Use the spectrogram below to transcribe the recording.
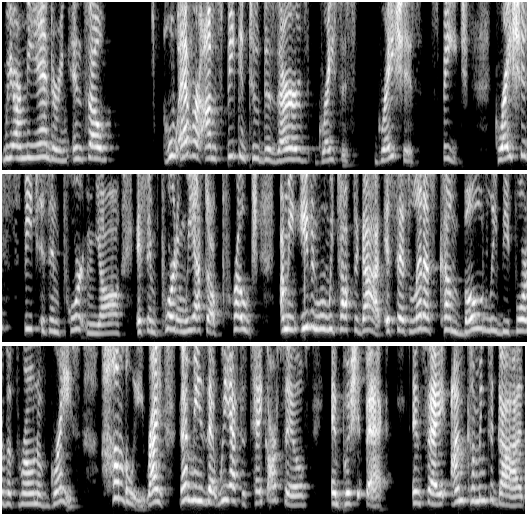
we are meandering. And so whoever I'm speaking to deserves gracious gracious speech. Gracious speech is important, y'all. It's important. We have to approach. I mean, even when we talk to God, it says, let us come boldly before the throne of grace, humbly, right? That means that we have to take ourselves and push it back and say, I'm coming to God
